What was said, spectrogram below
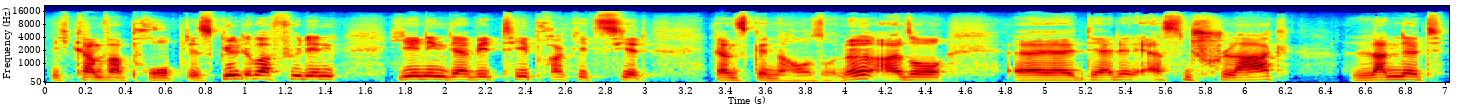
nicht kampferprobt ist. Gilt aber für denjenigen, der WT praktiziert, ganz genauso. Ne? Also äh, der den ersten Schlag landet,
